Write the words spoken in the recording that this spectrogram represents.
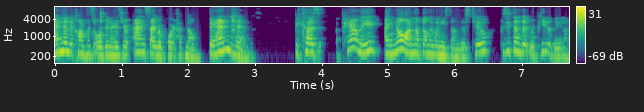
And then the conference organizer and Cyberport have now banned him because apparently I know I'm not the only one he's done this to because he's done it repeatedly and I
